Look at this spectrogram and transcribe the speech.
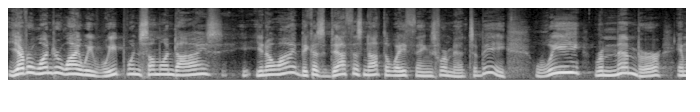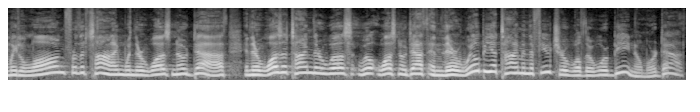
You ever wonder why we weep when someone dies? You know why? Because death is not the way things were meant to be. We remember and we long for the time when there was no death, and there was a time there was, was no death, and there will be a time in the future where there will be no more death.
